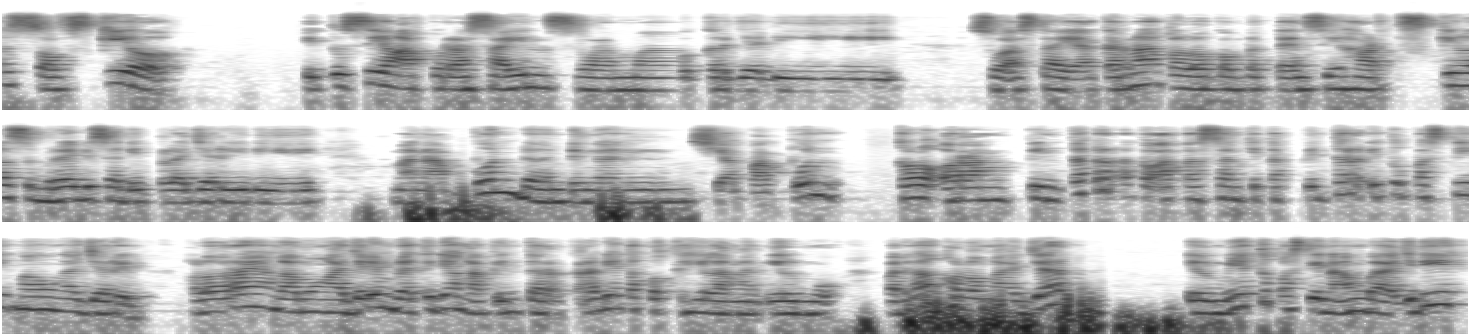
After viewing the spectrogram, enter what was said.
soft skill. Itu sih yang aku rasain selama bekerja di swasta ya. Karena kalau kompetensi hard skill sebenarnya bisa dipelajari di mana pun dan dengan siapa pun. Kalau orang pinter atau atasan kita pinter itu pasti mau ngajarin. Kalau orang yang nggak mau ngajarin berarti dia nggak pinter karena dia takut kehilangan ilmu. Padahal kalau ngajar ilmunya tuh pasti nambah. Jadi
